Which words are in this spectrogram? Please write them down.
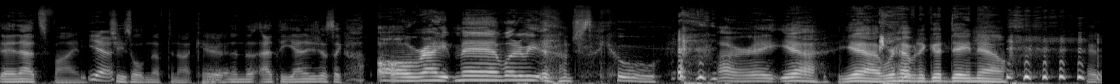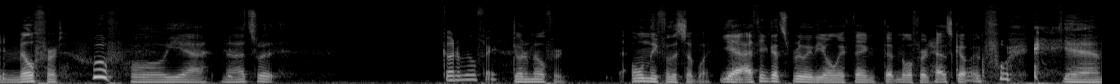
And that's fine. Yeah. She's old enough to not care. Yeah. And then the, at the end, he's just like, all right, man, what are we? And I'm just like, ooh, all right, yeah, yeah, we're having a good day now. And milford Oh, yeah. No, that's what. Go to Milford. Go to Milford. Only for the subway. yeah, Yeah. i think that's really the only thing that milford has going for it. Yeah.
